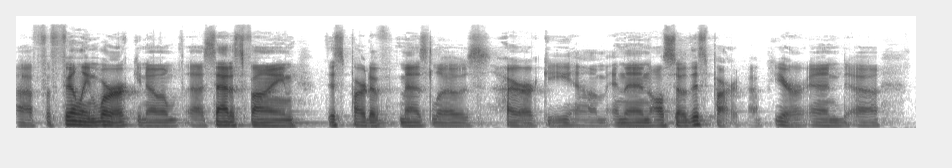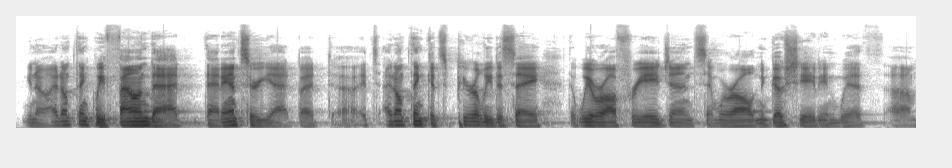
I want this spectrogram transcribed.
uh, fulfilling work, you know, uh, satisfying this part of Maslow's hierarchy, um, and then also this part up here. And uh, you know, I don't think we found that that answer yet, but uh, I don't think it's purely to say that we were all free agents and we're all negotiating with um,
